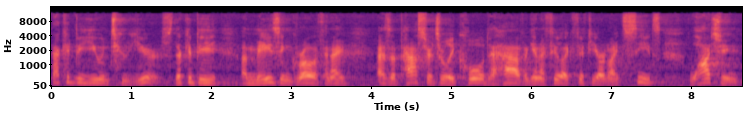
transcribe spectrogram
that could be you in two years. There could be amazing growth. And I, as a pastor, it's really cool to have, again, I feel like 50 yard line seats watching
